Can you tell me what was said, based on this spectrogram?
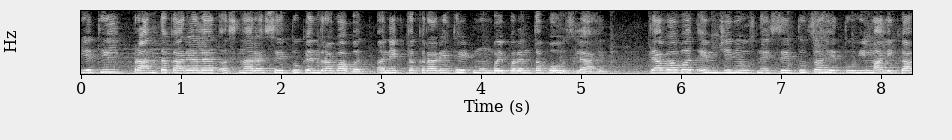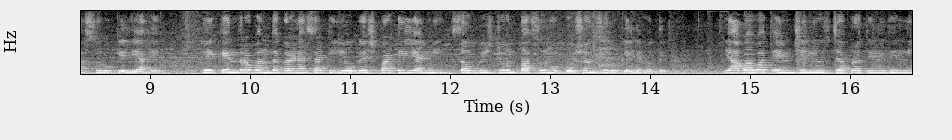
येथील प्रांत कार्यालयात असणाऱ्या सेतू केंद्राबाबत अनेक तक्रारी थेट मुंबईपर्यंत पोहोचल्या आहेत. त्याबाबत एम जी न्यूजने सेतूचा हेतू ही मालिका सुरू केली आहे. हे केंद्र बंद करण्यासाठी योगेश पाटील यांनी सव्वीस जूनपासून उपोषण सुरू केले होते. याबाबत एम जी न्यूजच्या प्रतिनिधींनी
